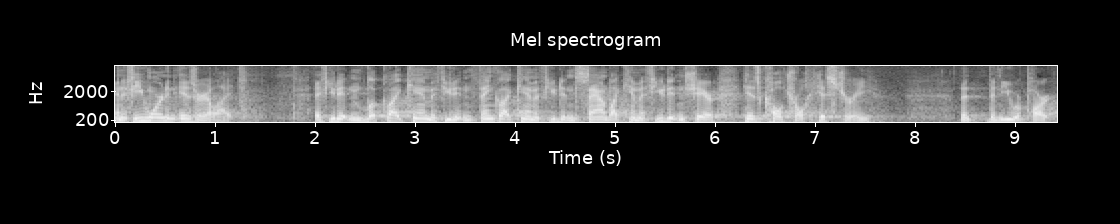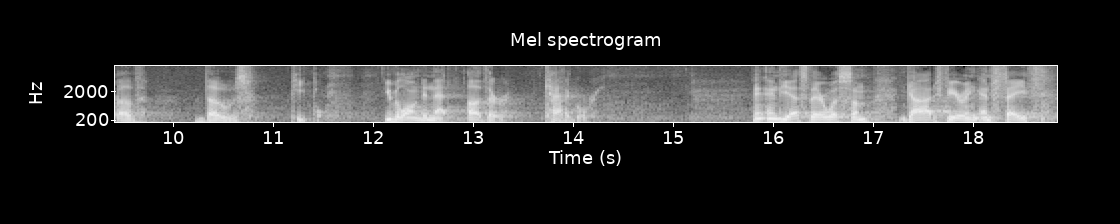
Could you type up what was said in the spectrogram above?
And if you weren't an Israelite, if you didn't look like him, if you didn't think like him, if you didn't sound like him, if you didn't share his cultural history, then, then you were part of those people. You belonged in that other category. And, and yes, there was some God fearing and faith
